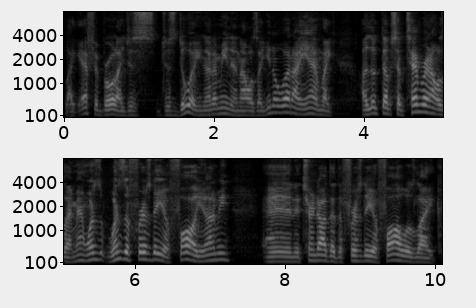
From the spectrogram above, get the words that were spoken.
like F it, bro. Like just just do it. You know what I mean? And I was like, you know what, I am like. I looked up September and I was like, man, when's when's the first day of fall? You know what I mean? And it turned out that the first day of fall was like,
